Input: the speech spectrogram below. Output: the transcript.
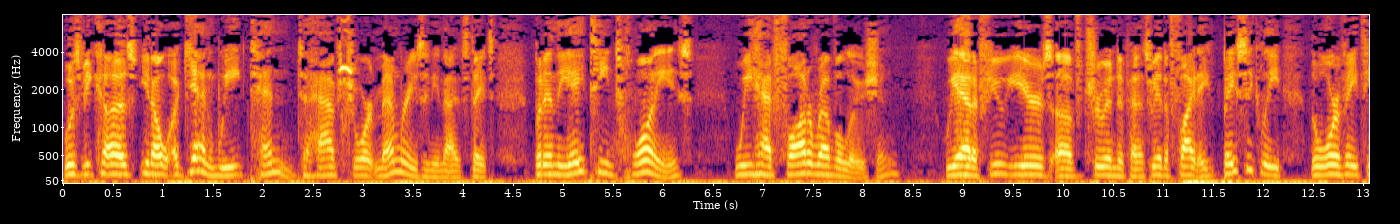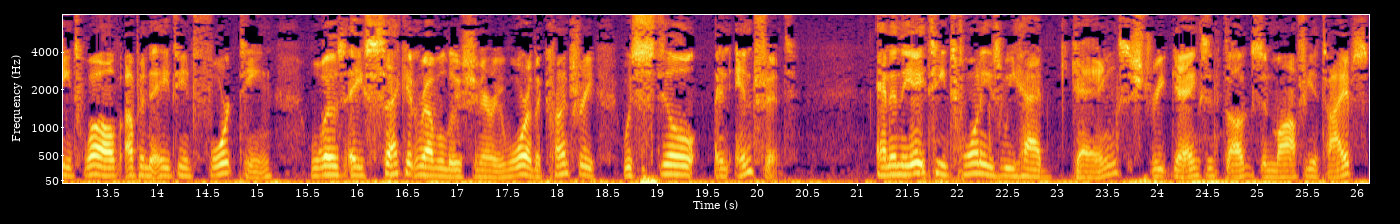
was because you know again we tend to have short memories in the United States, but in the 1820s we had fought a revolution. We had a few years of true independence. We had to fight a, basically the War of 1812 up into 1814 was a second revolutionary war. The country was still an infant. And in the 1820s, we had gangs, street gangs and thugs and mafia types.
